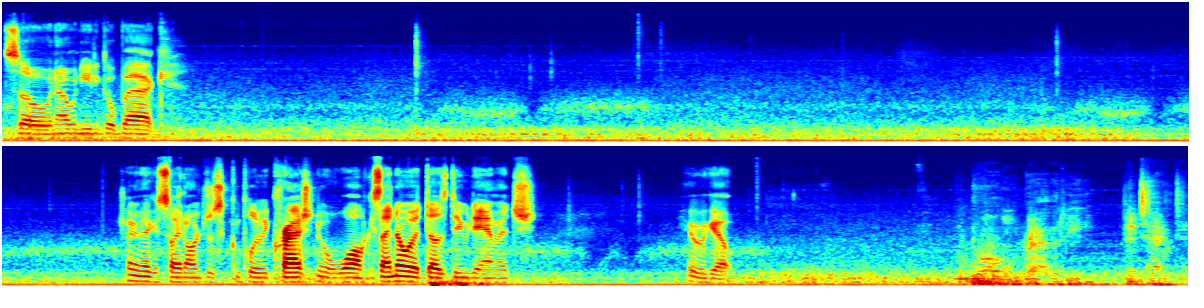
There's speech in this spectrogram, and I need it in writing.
So now we need to go back. Trying to make it so I don't just completely crash into a wall, because I know it does do damage. Here we go. Wrong gravity detected.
